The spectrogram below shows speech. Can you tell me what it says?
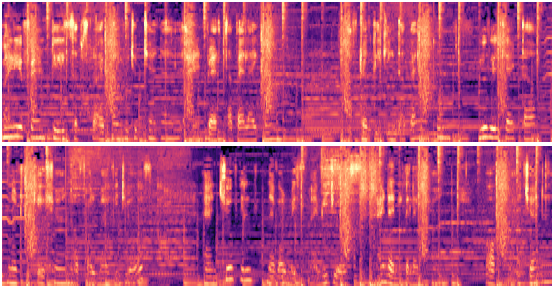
My dear friend, please subscribe my YouTube channel and press the bell icon. After clicking the bell icon, you will get the notification of all my videos and you will never miss my videos and any collection of my channel.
